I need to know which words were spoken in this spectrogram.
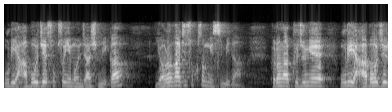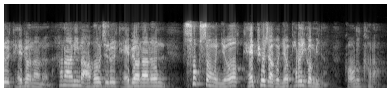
우리 아버지의 속성이 뭔지 아십니까? 여러 가지 속성이 있습니다. 그러나 그 중에 우리 아버지를 대변하는, 하나님 아버지를 대변하는 속성은요, 대표작은요, 바로 이겁니다. 거룩하라.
